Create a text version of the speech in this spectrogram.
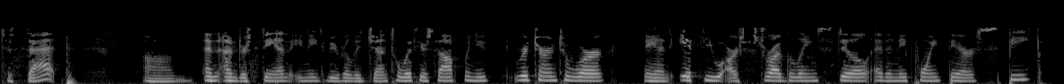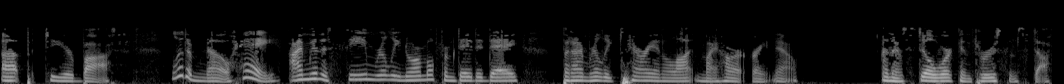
to set um, and understand that you need to be really gentle with yourself when you return to work and if you are struggling still at any point there, speak up to your boss. Let them know, hey, I'm going to seem really normal from day to day, but I'm really carrying a lot in my heart right now. and I'm still working through some stuff.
